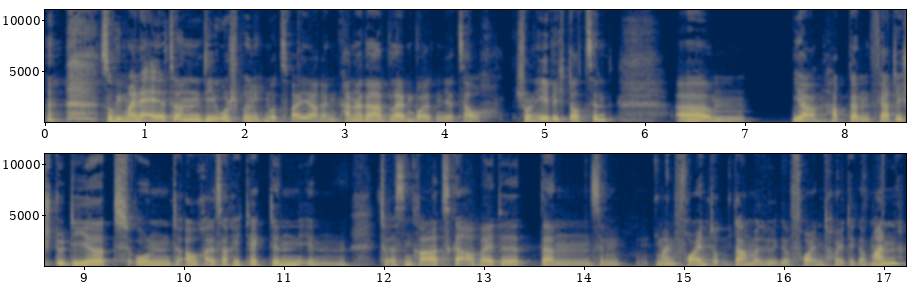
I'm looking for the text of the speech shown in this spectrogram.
so wie meine Eltern, die ursprünglich nur zwei Jahre in Kanada bleiben wollten, jetzt auch schon ewig dort sind. Ähm, ja, habe dann fertig studiert und auch als Architektin in zuerst in Graz gearbeitet. Dann sind mein Freund, damaliger Freund, heutiger Mann,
